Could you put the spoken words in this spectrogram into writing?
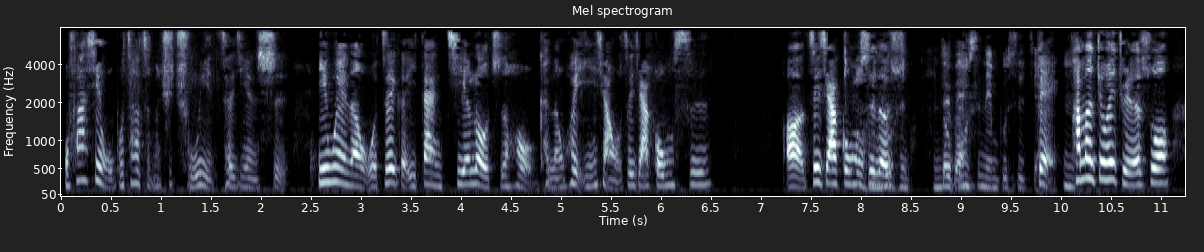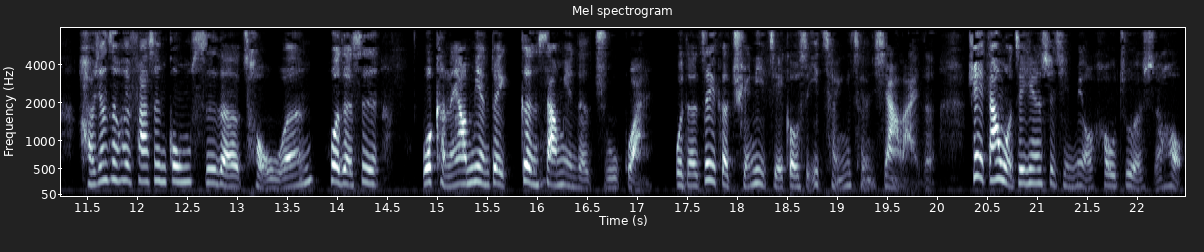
我发现我不知道怎么去处理这件事，因为呢，我这个一旦揭露之后，可能会影响我这家公司。呃，这家公司的、哦、很，很多公司内部事件，对、嗯、他们就会觉得说，好像是会发生公司的丑闻，或者是我可能要面对更上面的主管，我的这个权力结构是一层一层下来的。所以当我这件事情没有 hold 住的时候，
